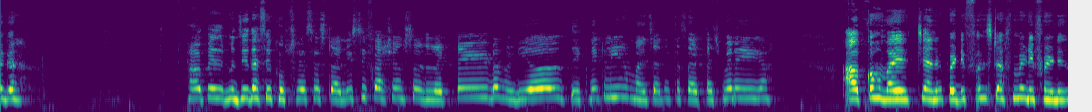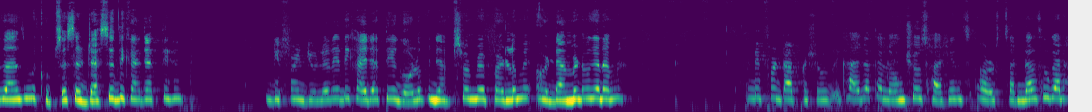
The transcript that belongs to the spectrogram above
अगर आप मज़ीद ऐसे खूबसूरत से स्टाइलिश से फ़ैशन से रिलेटेड वीडियोस देखने के लिए हमारे चैनल के साथ टच में रहिएगा। आपको हमारे चैनल पर डिफरेंट स्टफ़ में डिफरेंट डिज़ाइन में खूबसूरत से ड्रेसेस दिखाए जाते हैं। डिफरेंट ज्वेलरी दिखाई जाती है गोल्ड में जेमस्टोन में पर्ल में और डायमंड वगैरह में। डिफरेंट टाइप के शूज़ दिखाया जाता है लॉन्ग शूज़ हाई हील्स और सैंडल्स वगैरह।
